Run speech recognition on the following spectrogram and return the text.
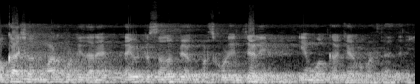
ಅವಕಾಶವನ್ನು ಮಾಡಿಕೊಟ್ಟಿದ್ದಾರೆ. ದಯವಿಟ್ಟು ಸದುಪಯೋಗ ಪಡಿಸ್ಕೊಳ್ಳಿ ಅಂತೇಳಿ ಈ ಮೂಲಕ ಕೇಳ್ಕೊಳ್ತಾ ಇದ್ದೀನಿ.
